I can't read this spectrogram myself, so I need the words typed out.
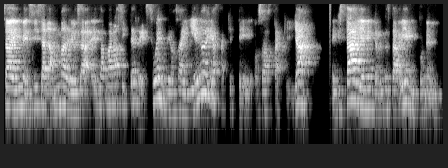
sea, y me decís a la madre, o sea, esa mano así te resuelve, o sea, llega y hasta que te, o sea, hasta que ya, ahí está y el internet está bien con él.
